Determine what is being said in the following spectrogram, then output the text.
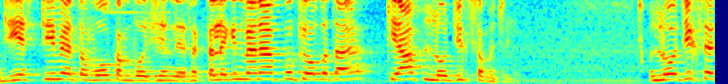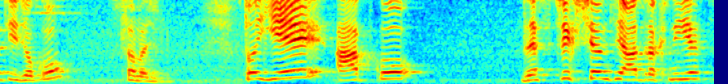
जीएसटी में तो वो कंपोजिशन ले सकता, लेकिन मैंने आपको क्यों बताया? कि आप लॉजिक समझ लो। लॉजिक से चीज़ों को समझ लो। तो ये आपको रेस्ट्रिक्शंस याद रखनी है,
